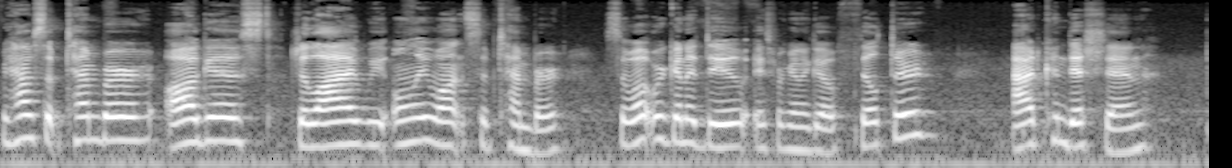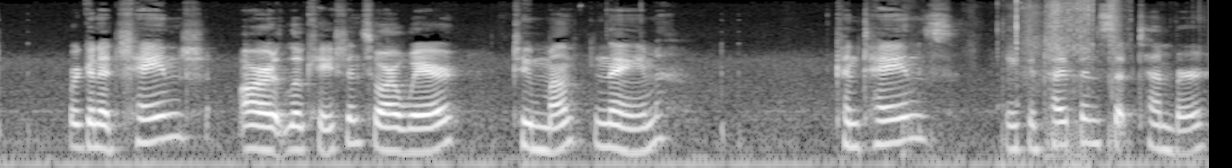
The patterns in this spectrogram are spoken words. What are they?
we have September, August, July. We only want September. So what we're going to do is we're going to go filter, add condition. We're going to change our location, so our where, to month name, contains, you can type in September,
